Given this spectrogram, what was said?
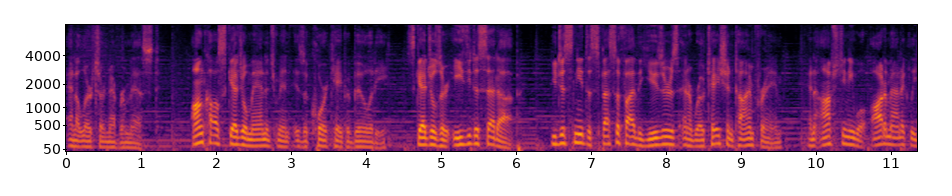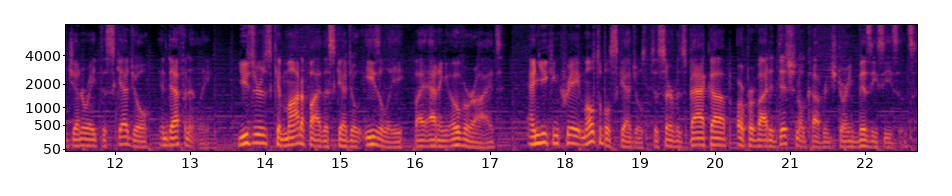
and alerts are never missed. On-call schedule management is a core capability. Schedules are easy to set up. You just need to specify the users and a rotation time frame, and OpsGenie will automatically generate the schedule indefinitely. Users can modify the schedule easily by adding overrides, and you can create multiple schedules to serve as backup or provide additional coverage during busy seasons.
